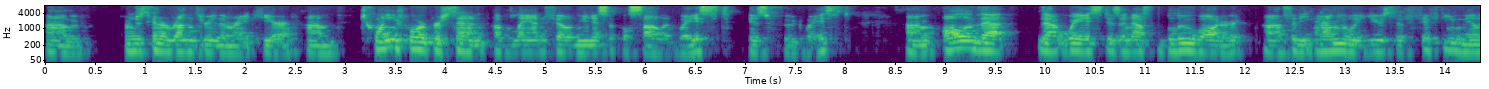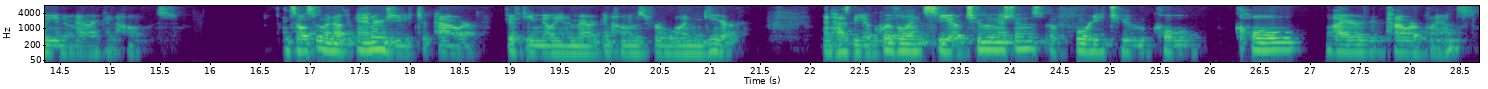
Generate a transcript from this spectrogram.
Um, I'm just going to run through them right here. 24% um, of landfill municipal solid waste is food waste. Um, all of that, that waste is enough blue water uh, for the annual use of 50 million American homes. It's also enough energy to power 50 million American homes for one year and has the equivalent CO2 emissions of 42 coal, coal-fired power plants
